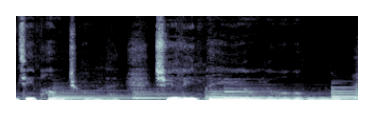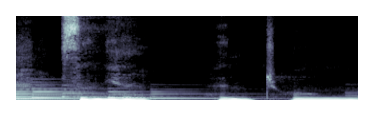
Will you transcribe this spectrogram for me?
己跑出来，距离没有用。思念很重。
